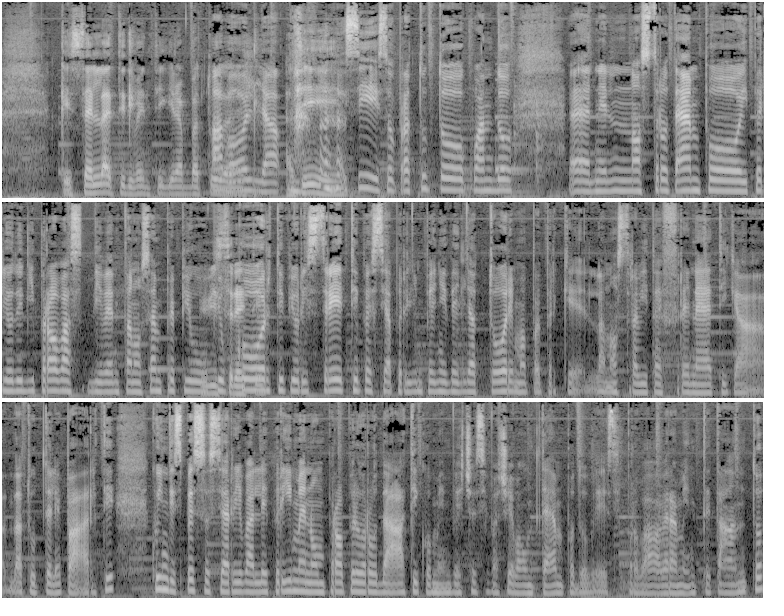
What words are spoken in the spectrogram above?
che stai là e ti dimentichi la battuta. Ha dici, voglia. Ah, sì? sì, soprattutto quando eh, nel nostro tempo i periodi di prova diventano sempre più, Più corti, più ristretti, per- sia per gli impegni degli attori, ma poi perché la nostra vita è frenetica da tutte le parti. Quindi spesso si arriva alle prime non proprio rodati, come invece si faceva un tempo dove si provava veramente tanto.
